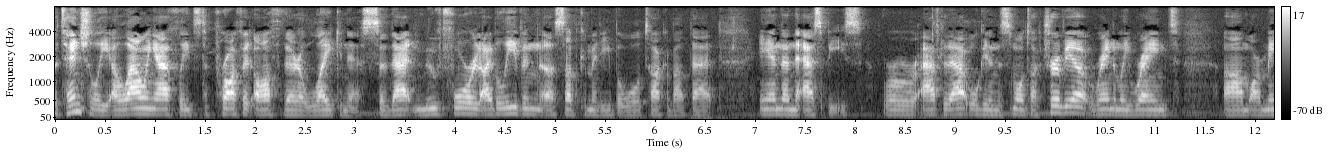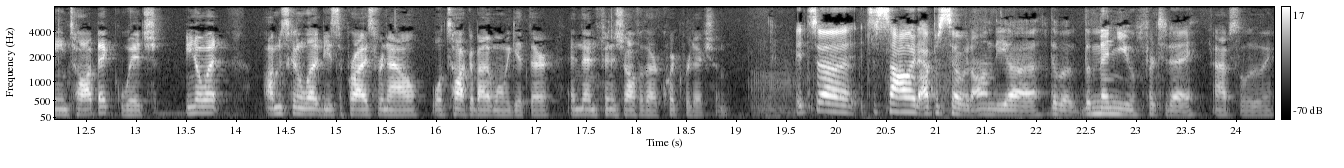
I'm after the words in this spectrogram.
potentially allowing athletes to profit off their likeness. So that moved forward, I believe, in a subcommittee, but we'll talk about that. And then the. Where after that, we'll get into small talk trivia, randomly ranked, um, our main topic. Which you know what, I'm just gonna let it be a surprise for now. We'll talk about it when we get there, and then finish off with our quick prediction. It's a it's a solid episode on the uh the the menu for today. Absolutely.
